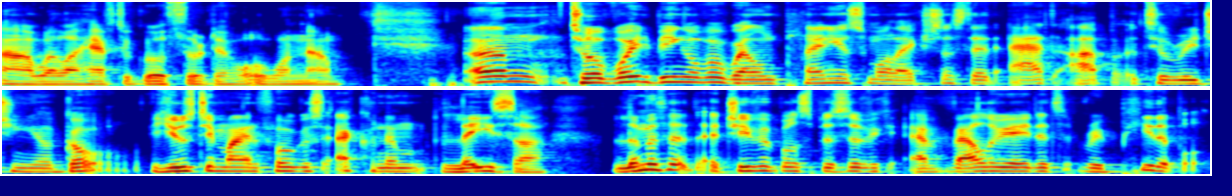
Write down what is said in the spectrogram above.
Ah, well, I have to go through the whole one now. Um, to avoid being overwhelmed, plan your small actions that add up to reaching your goal. Use the mind focus acronym LASER limited, achievable, specific, evaluated, repeatable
